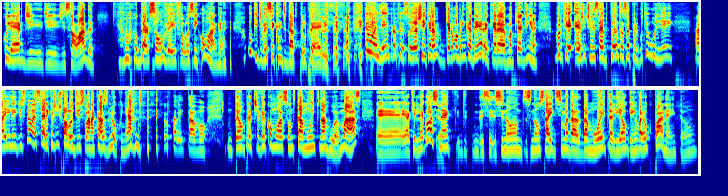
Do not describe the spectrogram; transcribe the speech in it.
colher de, de, de salada, o garçom veio e falou assim: Ô Maga, o Guide vai ser candidato pelo PL. eu olhei para a pessoa e achei que era, que era uma brincadeira, que era uma piadinha, né? Porque a gente recebe tanto essa pergunta. Eu olhei, aí ele disse: Não, é sério que a gente falou disso lá na casa do meu cunhado. eu falei: Tá bom. Então, para te ver como o assunto está muito na rua. Mas é, é aquele negócio, é. né? Se, se, não, se não sair de cima da, da moita ali, alguém vai ocupar, né? Então.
